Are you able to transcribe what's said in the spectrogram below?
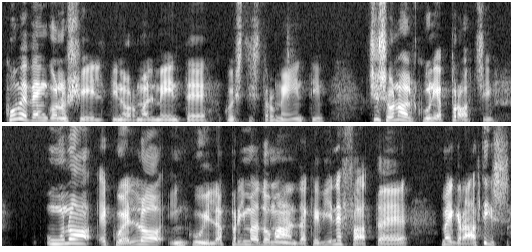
Come vengono scelti normalmente questi strumenti? Ci sono alcuni approcci. Uno è quello in cui la prima domanda che viene fatta è ma è gratis?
